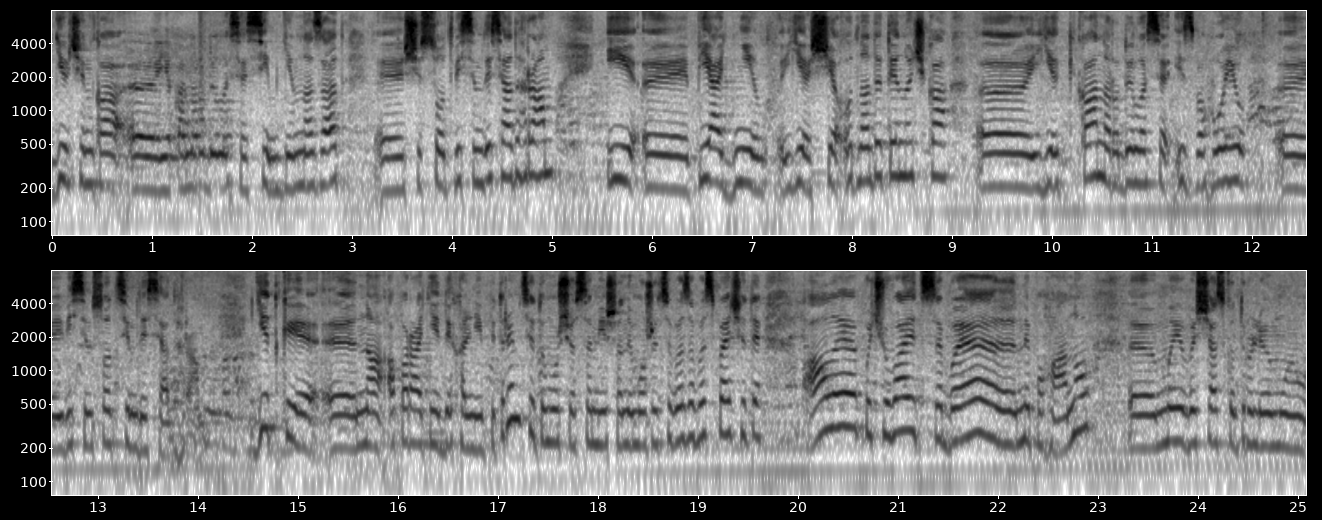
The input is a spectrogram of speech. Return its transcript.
Дівчинка, е, яка народилася 7 днів назад, е, 680 грам. І 5 днів є ще одна дитиночка, е, яка народилася із вагою е, 870 грам. Дітки е, на апаратній дихальній підтримці, тому що самі ще не можуть себе забезпечити, але почувають себе непогано. Е, Ми весь час контролюємо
